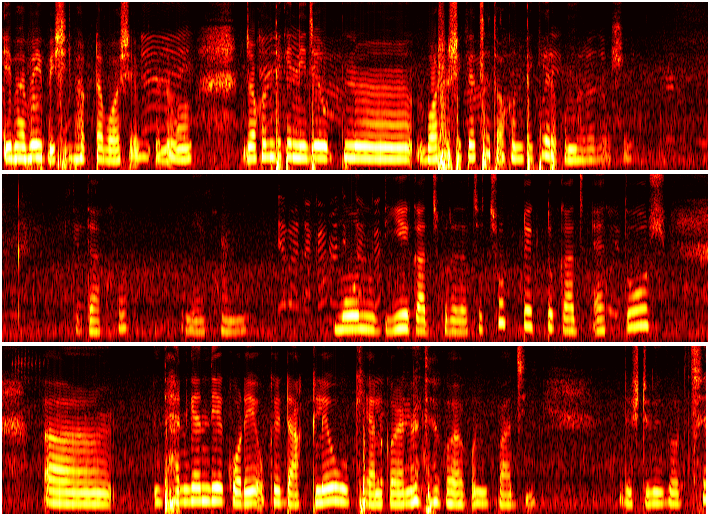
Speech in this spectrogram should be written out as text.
এভাবেই বেশিরভাগটা বসে। মানে ও যখন থেকে নিজে বসা শিখেছে, তখন থেকে এরকমভাবে বসে। দেখো। এখন। মন দিয়ে কাজ করে যাচ্ছে ছোট্ট একটু কাজ এত ধ্যান জ্ঞান দিয়ে করে ওকে ডাকলেও ও খেয়াল করে না দেখো এখন বাজি দুষ্টুমি করছে।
